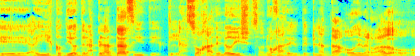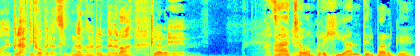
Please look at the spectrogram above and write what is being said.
eh, ahí escondido entre las plantas y, las hojas del Odish son hojas de, planta o de verdad o, de plástico, pero simulando una planta de verdad. Claro. Eh, ah, chabón, pero es gigante el parque.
